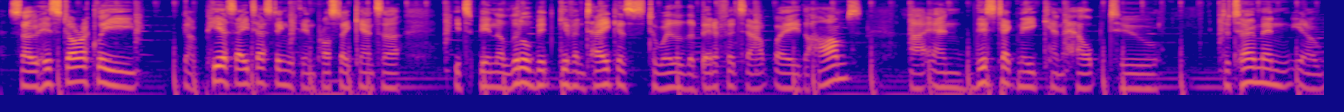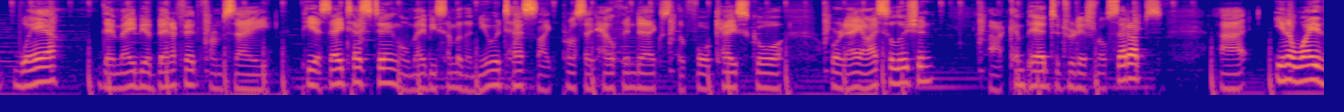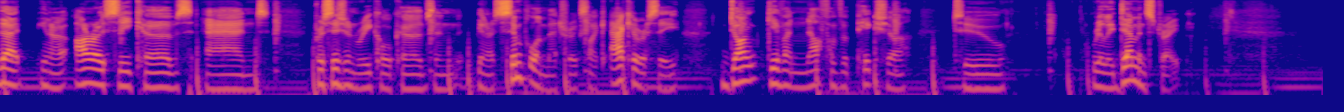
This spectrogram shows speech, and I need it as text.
So historically, you know, PSA testing within prostate cancer, it's been a little bit give and take as to whether the benefits outweigh the harms. Uh, and this technique can help to determine, you know, where there may be a benefit from, say, PSA testing or maybe some of the newer tests like Prostate Health Index, the 4K score, or an AI solution uh, compared to traditional setups uh, in a way that, you know, ROC curves and precision recall curves and, you know, simpler metrics like accuracy don't give enough of a picture to really demonstrate.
